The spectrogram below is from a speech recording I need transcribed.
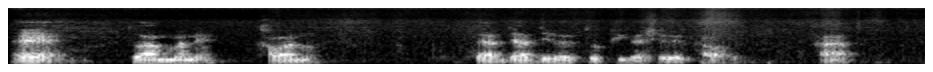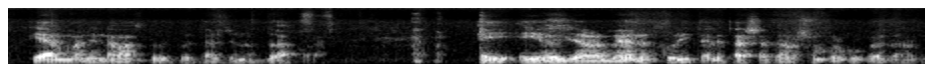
হ্যাঁ তো আম মানে খাওয়ানো। যার যার যেভাবে তৌফিক হয় সেভাবে খাওয়াবে। আর ক্যাম মানে নামাজ পড়ে পড়ে তার জন্য দোয়া করা। এই এইভাবে যদি আমরা মেহনত করি তাহলে তার সাথে আমার সম্পর্ক পয়দা হবে।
